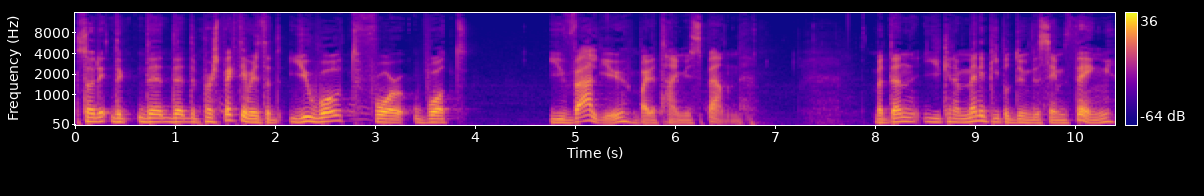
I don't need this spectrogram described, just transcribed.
so the, the, the, the perspective is that you vote for what you value by the time you spend but then you can have many people doing the same thing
